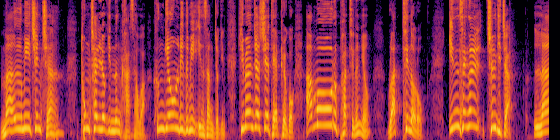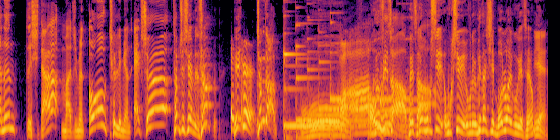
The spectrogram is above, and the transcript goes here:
마음이 진짜. 통찰력 있는 가사와 흥겨운 리듬이 인상적인 김연자 씨의 대표곡 아모르 파티는요. 라틴어로 인생을 즐기자 라는 뜻이다. 맞으면 O, 틀리면 X. 3초 시간입니다. 3! X. 정답! 오. 아, 오, 그렇습니다. 회사, 회사. 그럼 혹시, 혹시 우리 회사 씨 뭘로 알고 계세요? 예.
